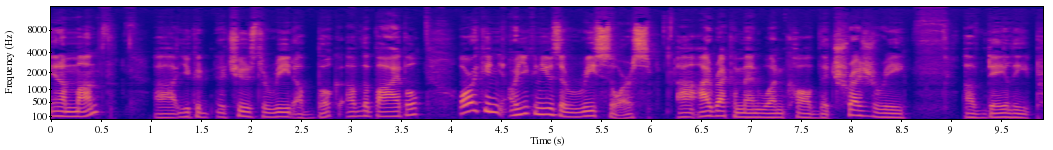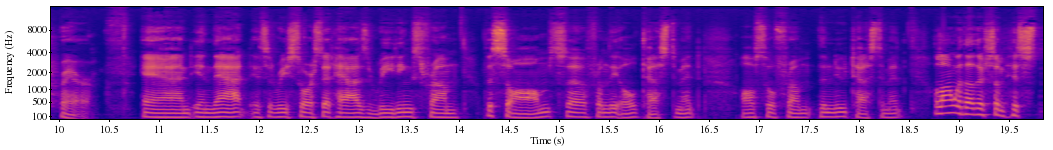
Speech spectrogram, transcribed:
in a month. Uh, you could choose to read a book of the Bible, or you can, or you can use a resource. Uh, I recommend one called the Treasury of Daily Prayer. And in that, it's a resource that has readings from the Psalms, uh, from the Old Testament, also from the New Testament, along with other some his,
